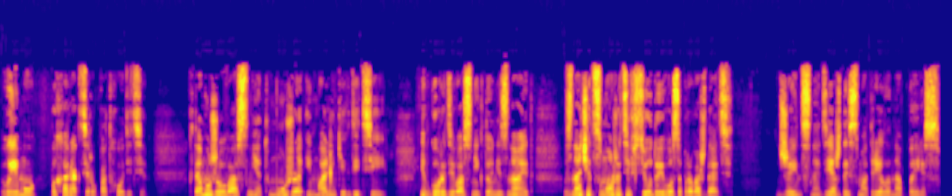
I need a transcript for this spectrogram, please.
Вы ему по характеру подходите. К тому же у вас нет мужа и маленьких детей, и в городе вас никто не знает, значит, сможете всюду его сопровождать». Джейн с надеждой смотрела на Пэрис.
